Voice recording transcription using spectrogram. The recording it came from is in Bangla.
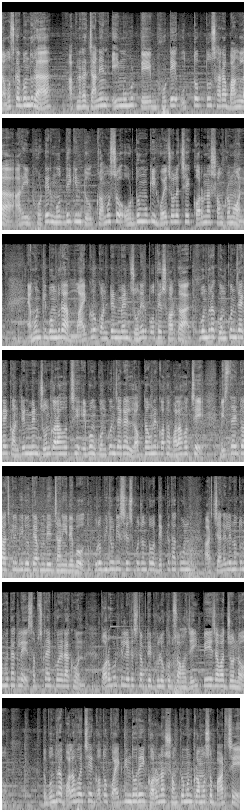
নমস্কার বন্ধুরা, আপনারা জানেন এই মুহূর্তে ভোটে উত্তপ্ত সারা বাংলা, আর এই ভোটের মধ্যেই কিন্তু ক্রমশ ঊর্ধ্বমুখী হয়ে চলেছে করোনা সংক্রমণ। এমনকি বন্ধুরা মাইক্রো কন্টেনমেন্ট জোনের পথে সরকার। বন্ধুরা, কোন কোন জায়গায় কন্টেনমেন্ট জোন করা হচ্ছে এবং কোন কোন জায়গায় লকডাউনের কথা বলা হচ্ছে, বিস্তারিত আজকের ভিডিওতে আপনাদের জানিয়ে দেব। তো পুরো ভিডিওটি শেষ পর্যন্ত দেখতে থাকুন, আর চ্যানেলে নতুন হয়ে থাকলে সাবস্ক্রাইব করে রাখুন। পরবর্তী লেটেস্ট আপডেটগুলো খুব সহজেই পেয়ে যাওয়ার জন্য। তো বন্ধুরা, বলা হয়েছে গত কয়েকদিন ধরেই করোনার সংক্রমণ ক্রমশ বাড়ছে।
